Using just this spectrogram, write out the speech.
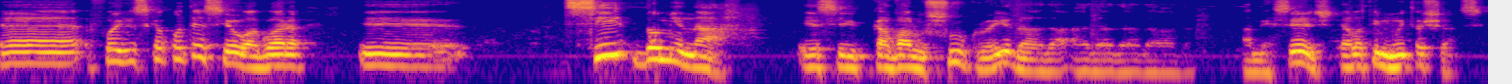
É, foi isso que aconteceu. Agora, é, se dominar esse cavalo chucro aí da, da, da, da, da Mercedes, ela tem muita chance.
